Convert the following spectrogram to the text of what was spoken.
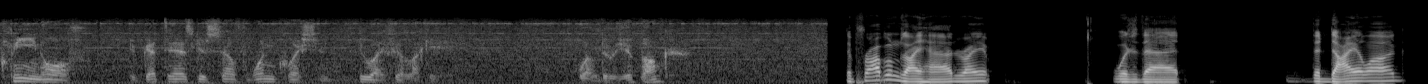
clean off. You've got to ask yourself one question. Do I feel lucky? Well, do you, punk? the problems I had, right, was that the dialogue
